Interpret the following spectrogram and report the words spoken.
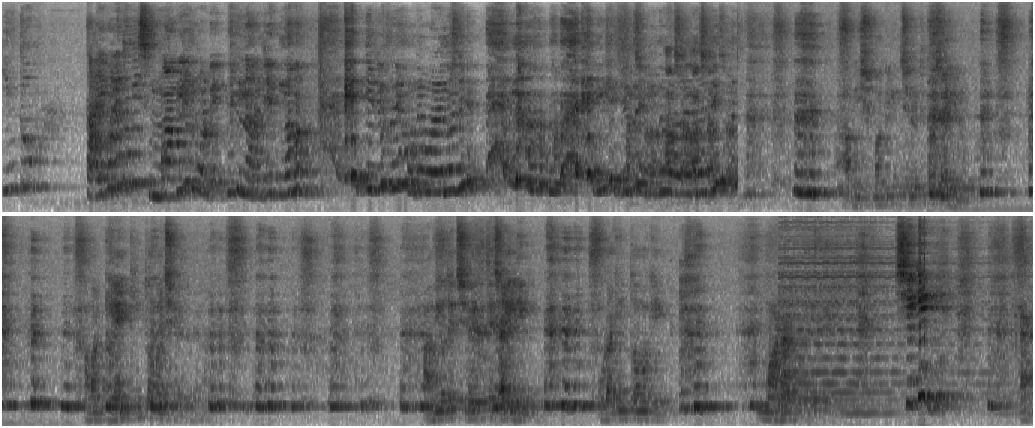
কিন্তু তাই বলে তুমি স্মাগলিং করবে? না জিত না কিছুতেই হতে পারে না হতে আচ্ছা পারে না, আচ্ছা। আচ্ছা। আমি স্মাগলিং ছেড়ে দিতে চাইলেও আমার গ্যাং কিন্তু আমায় ছেড়ে দেবে না আমি ওদের ছেড়ে দিতে চাইলেই ওরা কিন্তু আমাকে মার্ডার করে দেবে। সে কি? হ্যাঁ।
